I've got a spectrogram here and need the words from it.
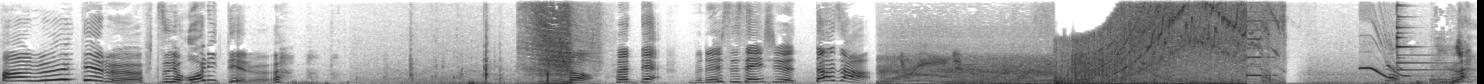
歩いてる。普通に降りてるそう。そうやってブルース選手どうぞ。あ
